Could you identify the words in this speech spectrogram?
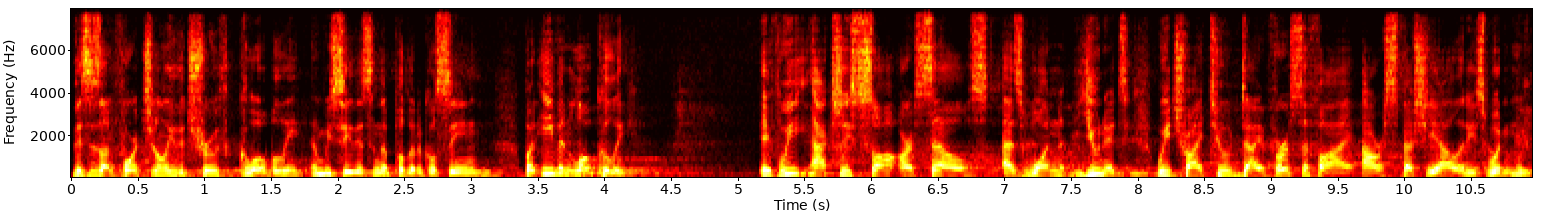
This is unfortunately the truth globally, and we see this in the political scene, but even locally. If we actually saw ourselves as one unit, we try to diversify our specialities, wouldn't we?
